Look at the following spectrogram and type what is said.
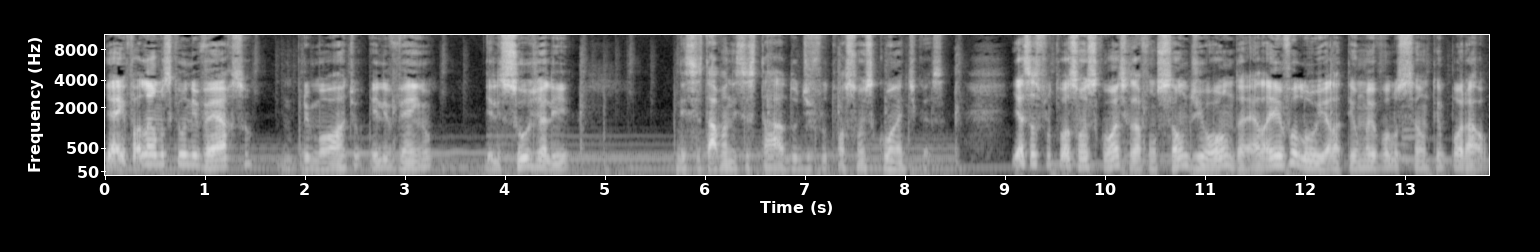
E aí falamos que o universo, um primórdio, ele vem, ele surge ali, nesse, estava nesse estado de flutuações quânticas. E essas flutuações quânticas, a função de onda, ela evolui, ela tem uma evolução temporal.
